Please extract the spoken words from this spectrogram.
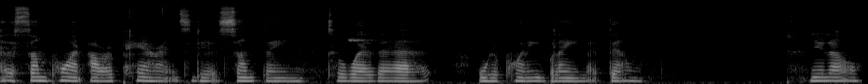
at some point, our parents did something to where that we're pointing blame at them? You know,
